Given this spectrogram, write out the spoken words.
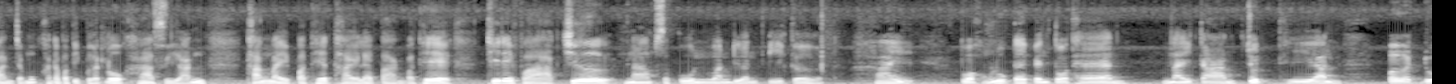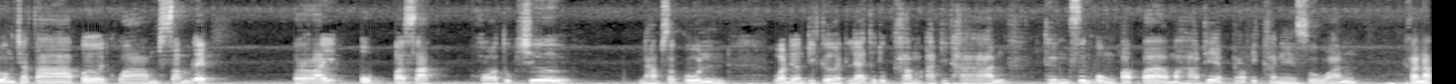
ปัญจมุขคณะปฏิเปิดโลกห้าเสียน ทั้งในประเทศไทยและต่างประเทศ ที่ได้ฝากชื่อนามสกุลวันเดือนปีเกิด ให้ตัวของลูกได้เป็นตัวแทน ในการจุดเทียน เปิดดวงชะตา เปิดความสำเร็จ ไร้อุปสรรคขอทุกชื่อนามสกุลวันเดือนปีเกิดและทุกๆคำอธิษฐาน ถึงซึ่งองค์ปัปป้ามหาเทพพระพิคเนศวร คณะ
